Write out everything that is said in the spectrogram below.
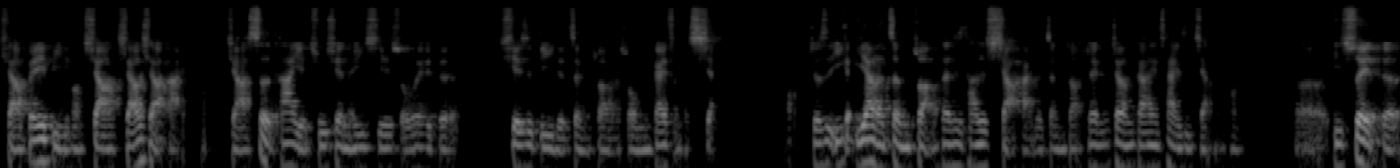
小 baby 哈，小小小孩，假设他也出现了一些所谓的歇斯底里的症状的时候，我们该怎么想？哦，就是一个一样的症状，但是他是小孩的症状，所以就像刚才蔡医师讲的哈，呃，一岁的、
